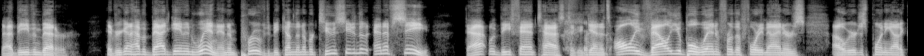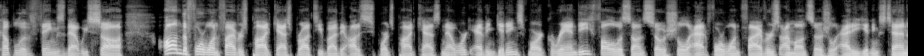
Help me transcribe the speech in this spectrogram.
that'd be even better. If you're going to have a bad game and win and improve to become the number two seed in the NFC, that would be fantastic. Again, it's all a valuable win for the 49ers. Uh, we were just pointing out a couple of things that we saw on the 415ers podcast brought to you by the Audacy Sports Podcast Network. Evan Giddings, Marc Grandi. Follow us on social at 415ers. I'm on social at E Giddings 10.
